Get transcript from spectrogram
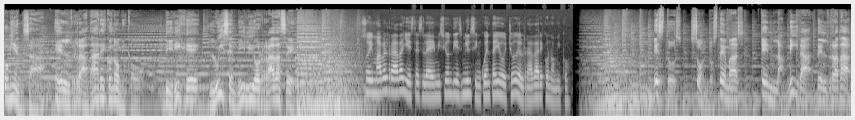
comienza El Radar Económico. Dirige Luis Emilio Radacé. Soy Mabel Rada y esta es la emisión 10058 del Radar Económico. Estos son los temas en la mira del radar.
